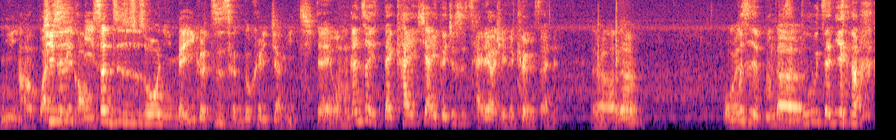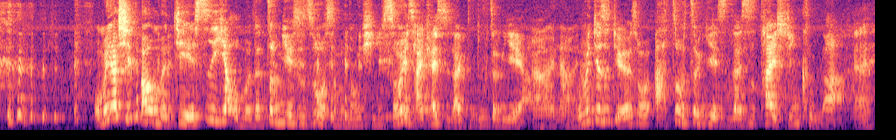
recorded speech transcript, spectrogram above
你然后灌其实你甚至是说你每一个制成都可以讲一集。对，我们干脆来开下一个就是材料学的课算了。对啊，那我们不是，我们不是不务正业吗？我们要先把我们解释一下我们的正业是做什么东西，所以才开始来不务正业啊。啊，那我们就是觉得说啊，做正业实在是太辛苦啦，哎，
